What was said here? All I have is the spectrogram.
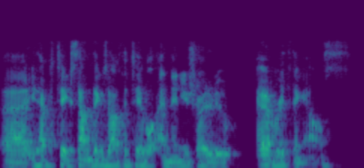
uh, you have to take some things off the table and then you try to do everything else.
